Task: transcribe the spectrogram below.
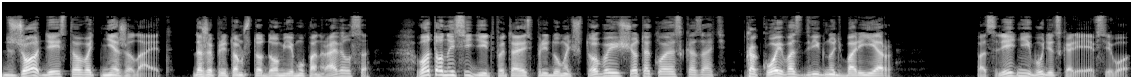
Джо действовать не желает, даже при том, что дом ему понравился. Вот он и сидит, пытаясь придумать, что бы еще такое сказать, какой воздвигнуть барьер. Последний будет, скорее всего,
